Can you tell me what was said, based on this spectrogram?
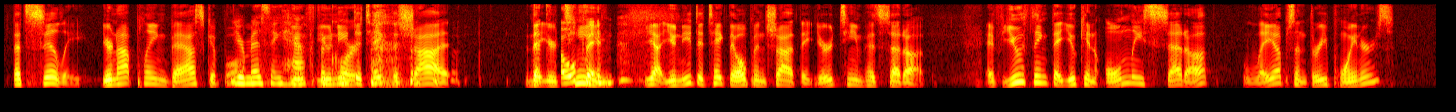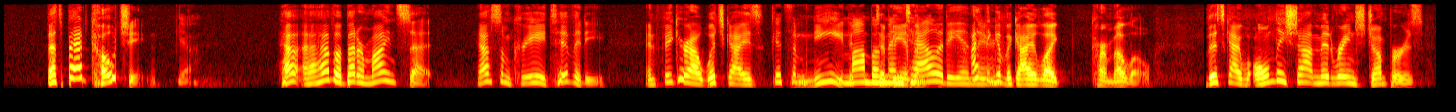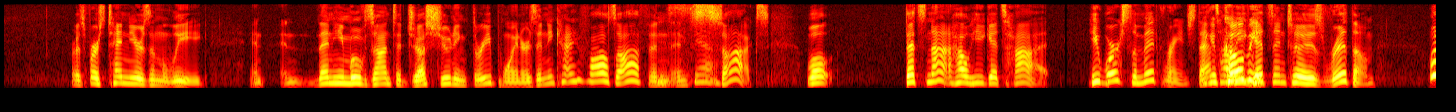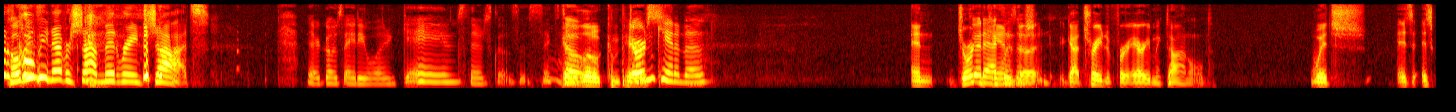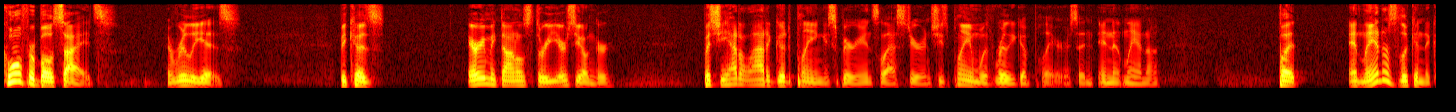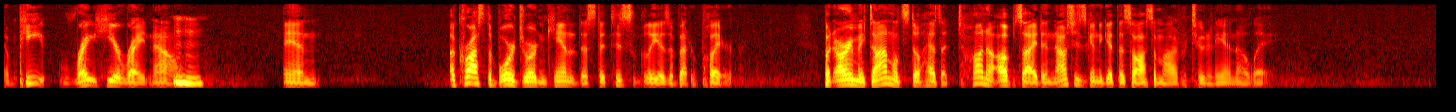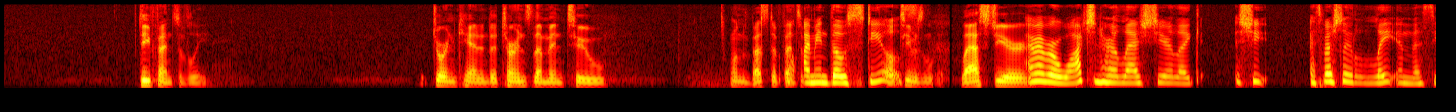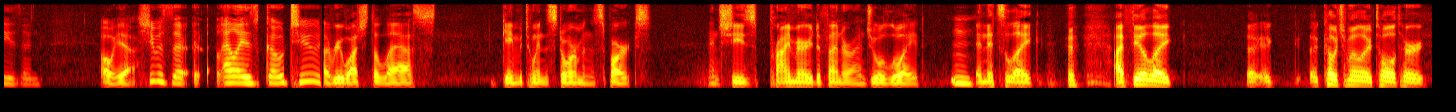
That's silly. You're not playing basketball. You're missing You- half the You, need to take the shot that That's your open. team. Yeah, you need to take the open shot that your team has set up. If you think that you can only set up layups and three-pointers, that's bad coaching yeah. have, have a better mindset, have some creativity, and figure out which guys Get some need Mamba to be mentality in, in the, I think of a guy like Carmelo. This guy only shot mid-range jumpers for his first ten years in the league, And and then he moves on to just shooting three pointers and he kind of falls off and, and yeah. sucks. Well, that's not how he gets hot. He works the mid range. That's if how Kobe- he gets into his rhythm. What if Kobe's- Kobe never shot mid range shots? There goes 81 games. There's goes six. Got a little comparison. Jordan. Canada. And Jordan Good Canada acquisition. got traded for Ari McDonald, which is is cool for both sides. It really is. Because Ari McDonald's three years younger, but she had a lot of good playing experience last year, and she's playing with really good players in, in Atlanta. But Atlanta's looking to compete right here, right now. Mhm. And across the board, Jordan Canada statistically is a better player. But Ari McDonald still has a ton of upside, and now she's going to get this awesome opportunity in LA. Defensively, Jordan Canada turns them into one of the best defensive I mean, those steals. teams last year. I remember watching her last year. Like she, especially late in the season, oh yeah, she was the LA's go-to. I rewatched the last game between the Storm and the Sparks, and she's primary defender on Jewel Lloyd, Mm. and it's like I feel like uh, uh, Coach Miller told her,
